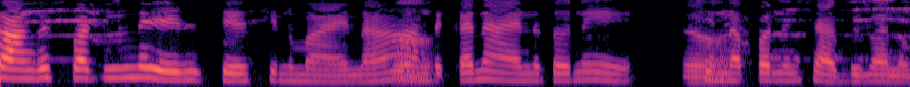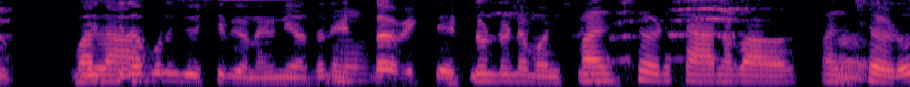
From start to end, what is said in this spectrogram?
కాంగ్రెస్ పార్టీలోనే చేసి- చేసిండు మా ఆయన. అందుకని ఆయనతోని. చిన్నప్పటి నుంచి అభిమానం. మంచోడు చాలా బాగా మంచోడు.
